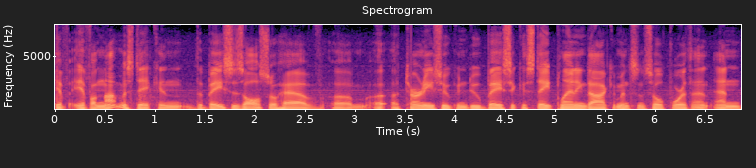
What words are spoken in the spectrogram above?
If, if I'm not mistaken, the bases also have um, uh, attorneys who can do basic estate planning documents and so forth. And, and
